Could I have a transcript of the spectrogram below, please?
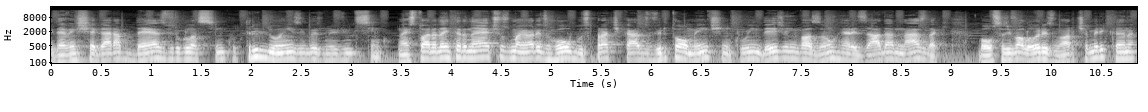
e devem chegar a 10,5 trilhões em 2025. Na história da internet, os maiores roubos praticados virtualmente incluem desde a invasão realizada à Nasdaq, bolsa de valores norte-americana,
